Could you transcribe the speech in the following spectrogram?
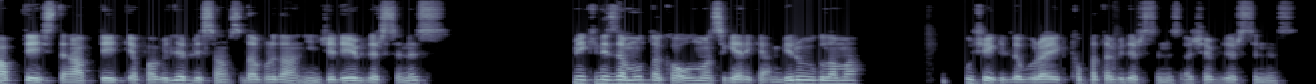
Updates'ten update yapabilir, lisansı da buradan inceleyebilirsiniz. Mac'inizde mutlaka olması gereken bir uygulama. Bu şekilde burayı kapatabilirsiniz, açabilirsiniz.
